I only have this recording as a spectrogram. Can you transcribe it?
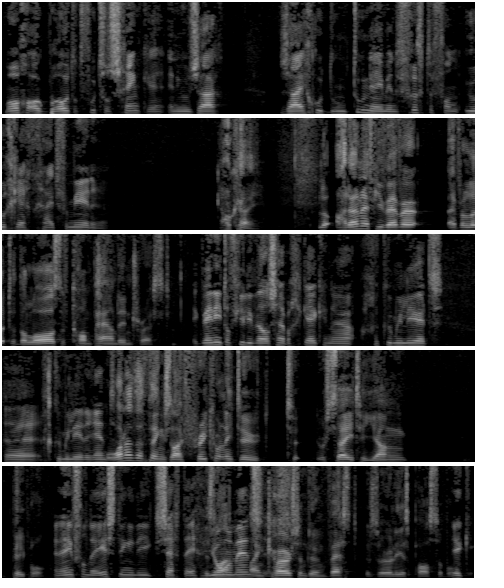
mogen ook brood tot voedsel schenken en uw za zaaigoed doen toenemen en de vruchten van uw gerechtigheid vermeerderen. Okay. Look, I don't know if you've ever ever looked at the laws of compound interest. Ik weet niet of jullie wel eens hebben gekeken naar gecumuleerd, eh, gecumuleerde rente. One of the things I frequently do to say to young people En een van de eerste dingen die ik zeg tegen jonge I, I mensen encourage them to invest as early as possible. ik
